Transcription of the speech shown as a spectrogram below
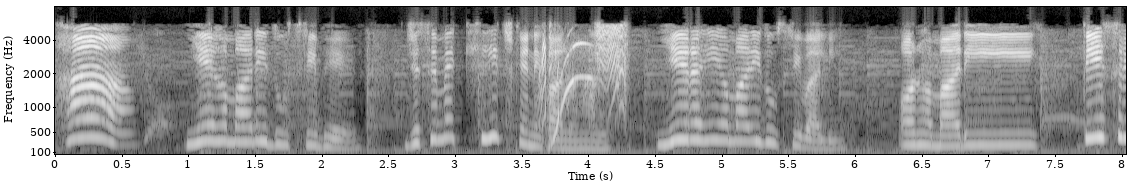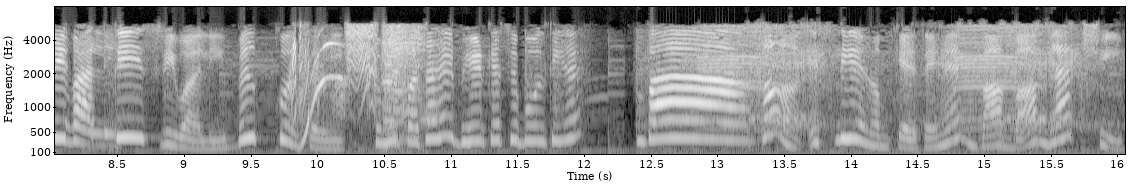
हाँ. ये हमारी दूसरी भेड़। जिसे मैं खींच के निकालूँगी। ये रही हमारी दूसरी वाली और हमारी तीसरी वाली. तीसरी वाली। बिल्कुल सही। तुम्हें पता है भेड़ कैसे बोलती है? बा. हाँ इसलिए हम कहते हैं बाबा ब्लैक शीप।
